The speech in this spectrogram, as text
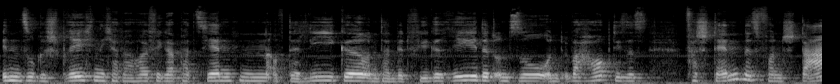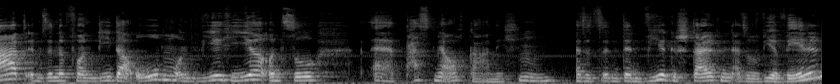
in so Gesprächen, ich habe ja häufiger Patienten auf der Liege und dann wird viel geredet und so und überhaupt dieses Verständnis von Staat im Sinne von die da oben und wir hier und so, äh, passt mir auch gar nicht. Mhm. Also denn wir gestalten, also wir wählen,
